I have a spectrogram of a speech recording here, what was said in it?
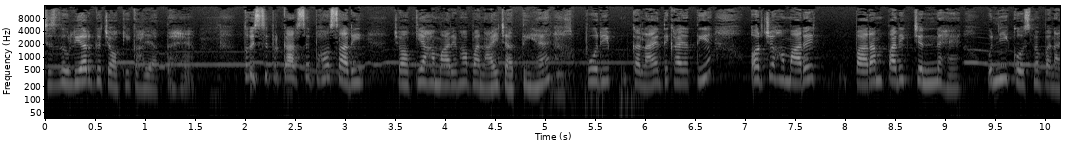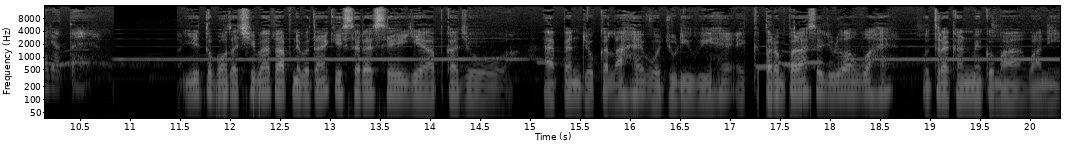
जिसे दुलियर्ग चौकी कहा जाता है। तो इसी प्रकार से बहुत सारी चौकियाँ हमारे वहाँ बनाई जाती हैं पूरी कलाएँ दिखाई जाती हैं और जो हमारे पारंपरिक चिन्ह हैं, उन्हीं को उसमें बनाया जाता है। ये तो बहुत अच्छी बात आपने बताया कि इस तरह से ये आपका जो एपन जो कला है, वो जुड़ी हुई है, एक परंपरा से जुड़ा हुआ है। उत्तराखंड में कुमा वाणी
